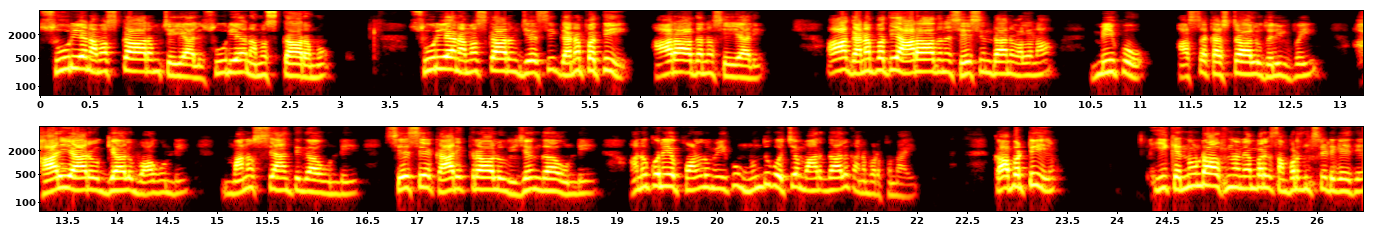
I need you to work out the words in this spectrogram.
సూర్య నమస్కారం చేయాలి. సూర్య నమస్కారము. సూర్య నమస్కారం చేసి గణపతి ఆరాధన చేయాలి. ఆ గణపతి ఆరాధన చేసిన దాని వలన మీకు అష్ట కష్టాలు తొలగిపోయి హారి ఆరోగ్యాలు బాగుండి మనశ్శాంతిగా ఉండి చేసే కార్యక్రమాలు విజయంగా ఉండి అనుకునే పనులు మీకు ముందుకు వచ్చే మార్గాలు కనబడుతున్నాయి. కాబట్టి ఈ కింద ఉండాల్సిన నెంబర్కి సంప్రదించినట్టుగైతే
